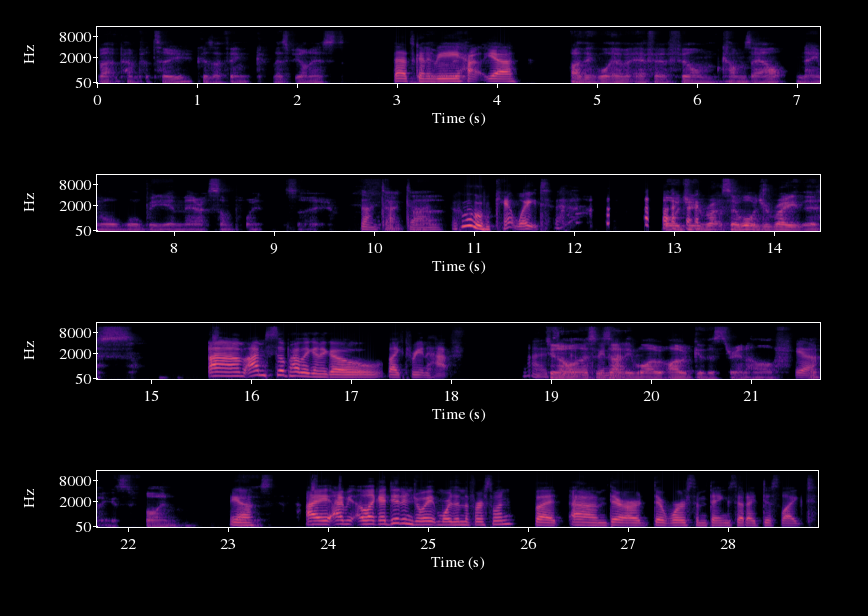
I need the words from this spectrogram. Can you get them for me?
Bat Panther two because I think let's be honest, That's going to be how, yeah. I think whatever FF film comes out, Namor will be in there at some point. So, Dun dun Uh, dun. Ooh, can't wait. what would you so what would you rate this? Um, I'm still probably going to go like three and a half. I'd Do you know what? That's three and a half. exactly why I would give this three and a half. Yeah. I think it's fine. Yeah. I I mean like I did enjoy it more than the first one, but um there are there were some things that I disliked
